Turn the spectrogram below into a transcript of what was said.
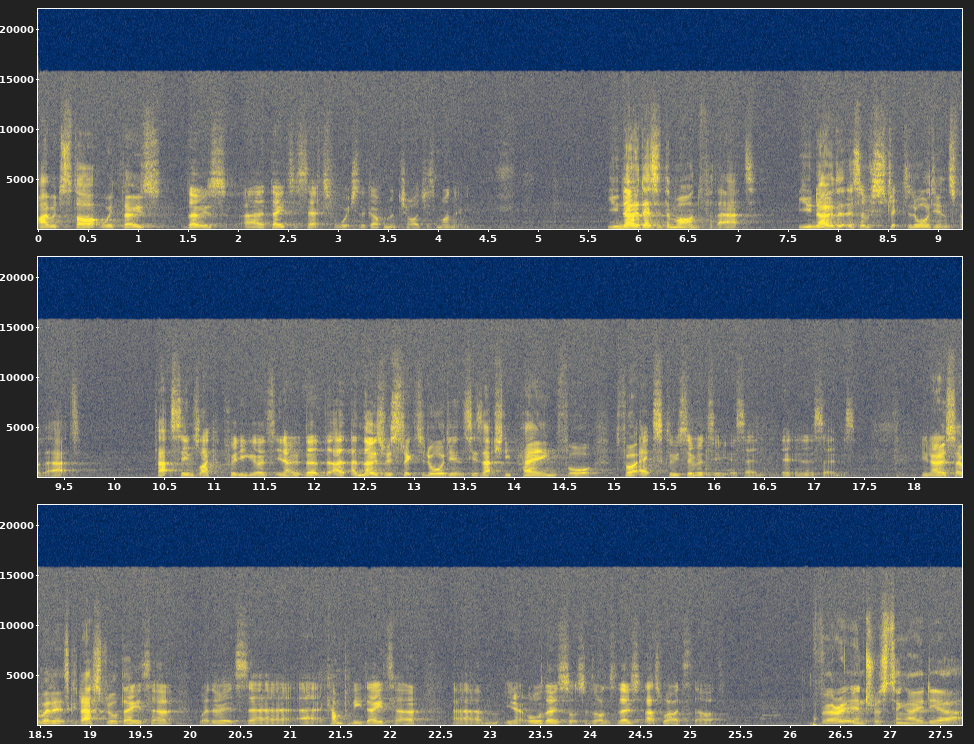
I would start with those, those uh, data sets for which the government charges money. You know there's a demand for that. You know that there's a restricted audience for that that seems like a pretty good, you know, the, the, and those restricted audiences actually paying for, for exclusivity in a sense. You know, so whether it's cadastral data, whether it's uh, uh, company data, um, you know, all those sorts of ones, those, that's where I'd start. Very interesting idea.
